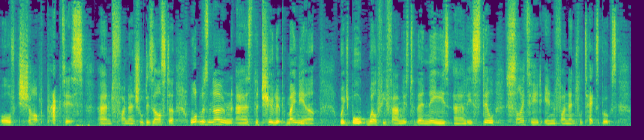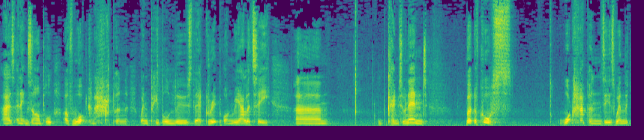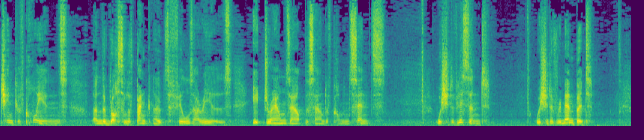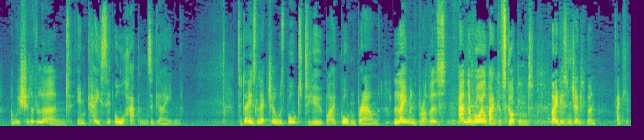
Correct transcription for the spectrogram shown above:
of sharp practice and financial disaster. What was known as the tulip mania, which brought wealthy families to their knees and is still cited in financial textbooks as an example of what can happen when people lose their grip on reality, um, came to an end. But of course, what happens is when the chink of coins and the rustle of banknotes fills our ears, it drowns out the sound of common sense. We should have listened. We should have remembered. And we should have learned in case it all happens again. Today's lecture was brought to you by Gordon Brown, Lehman Brothers, and the Royal Bank of Scotland. Ladies and gentlemen, thank you.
